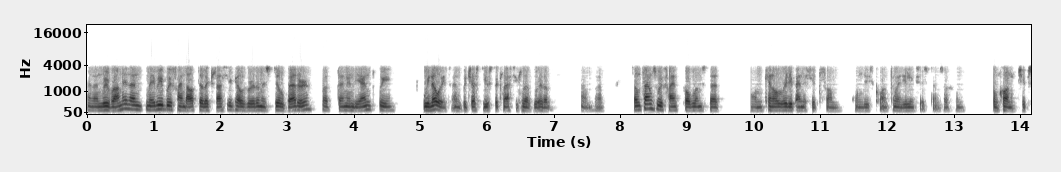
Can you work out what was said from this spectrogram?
And then we run it and maybe we find out that the classical algorithm is still better, but then in the end we, we know it and we just use the classical algorithm. Um, but sometimes we find problems that um, can already benefit from, from these quantum annealing systems or from, from quantum chips.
